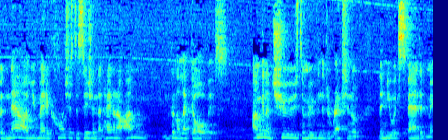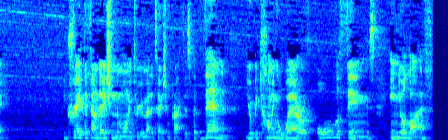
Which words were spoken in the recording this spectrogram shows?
But now you've made a conscious decision that, hey, no, no, I'm gonna let go of this. I'm gonna choose to move in the direction of the new expanded me. You create the foundation in the morning through your meditation practice, but then you're becoming aware of all the things in your life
